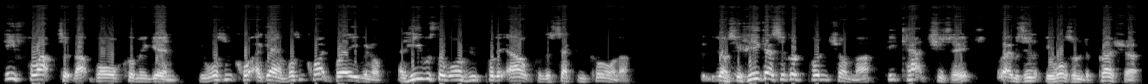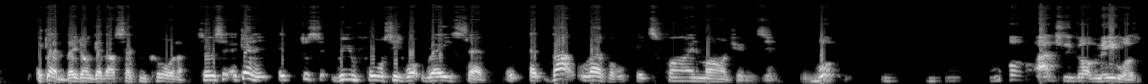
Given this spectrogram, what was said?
He flapped at that ball coming in. He wasn't quite, again, wasn't quite brave enough. And he was the one who put it out for the second corner. But, you know, so if he gets a good punch on that, he catches it. Well, it was, he was under pressure. Again, they don't get that second corner. So again, it, it just reinforces what Ray said. It, at that level, it's fine margins. What what actually got me was,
